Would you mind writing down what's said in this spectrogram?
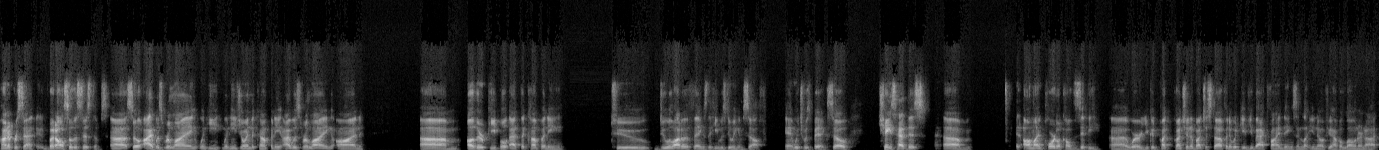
100% but also the systems uh, so i was relying when he when he joined the company i was relying on um, other people at the company to do a lot of the things that he was doing himself, and which was big. So Chase had this um, online portal called Zippy. uh, where you could punch, punch in a bunch of stuff and it would give you back findings and let you know if you have a loan or not.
